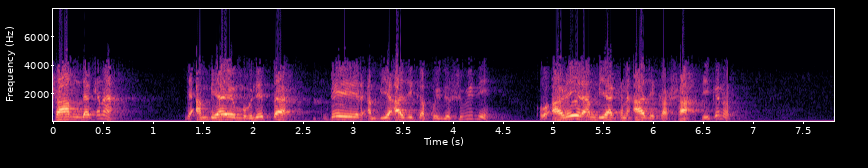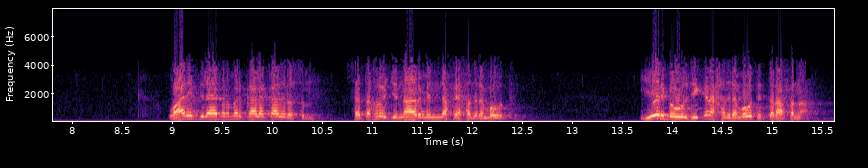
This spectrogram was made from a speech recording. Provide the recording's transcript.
シャムダカナ、ディアンビアヨモレタ、ディアンビアアジカプリドシュビディ、ウアレアンビアカンアジカシャティカナ。ワリディラマンマカラカラソン、サタフロジナーメンナフェハダモト、イエルボウズィカナハダモトトラファナ、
